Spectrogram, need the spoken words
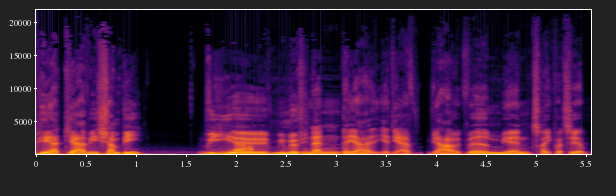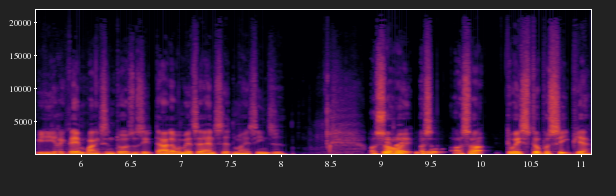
Per Djervi Chambi. Vi, ja. øh, vi mødte hinanden, da jeg, ja, jeg, jeg har jo ikke været mere end tre kvarter i reklamebranchen. Du var sådan set der, der var med til at ansætte mig i sin tid. Og så, og, så, og så du var stå på Sepia,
